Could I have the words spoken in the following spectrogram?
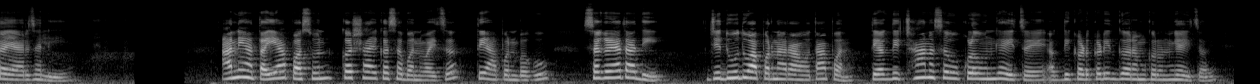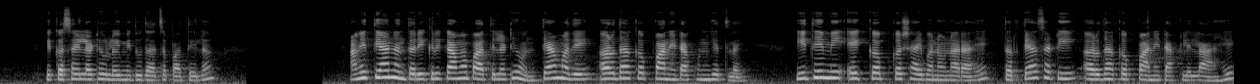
तयार झाली आहे. आणि आता यापासून कषाय कसं बनवायचं ते आपण बघू. सगळ्यात आधी जे दूध वापरणार आहोत आपण ते अगदी छान असं उकळवून घ्यायचं आहे अगदी कडकडीत गरम करून घ्यायचं आहे हे कसायला ठेवलं आहे मी दुधाचं पातेलं? आणि त्यानंतर एक रिकामं पातेलं ठेवून त्यामध्ये अर्धा कप पाणी टाकून घेतलं आहे इथे मी एक कप कषाय बनवणार आहे तर त्यासाठी अर्धा कप पाणी टाकलेलं आहे.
